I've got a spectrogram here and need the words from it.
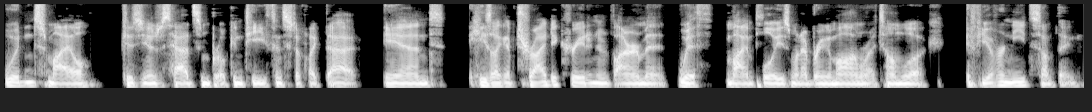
wouldn't smile because, you know, just had some broken teeth and stuff like that. And he's like, I've tried to create an environment with my employees when I bring them on where I tell them, look, if you ever need something,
